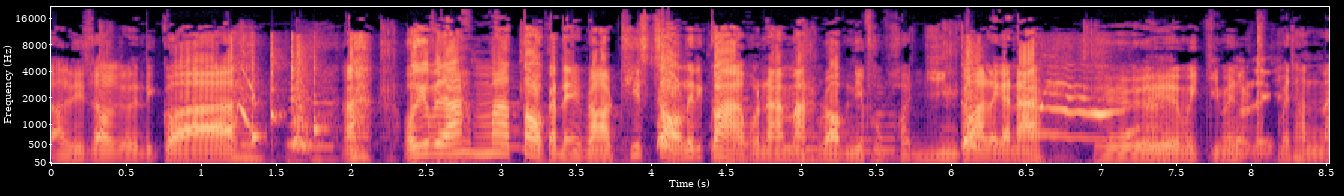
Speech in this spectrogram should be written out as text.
ราวที่สองกันเลยดีกว่า อะโอเคไปนะมาต่อกันในราวที่สองเลยดีกว่าครับผมนะมารอบนี้ผมขอยิงก่อนแล้วกันนะเออเมื่อกี้ไม่ไม่ทันใน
